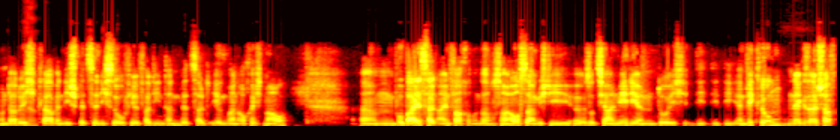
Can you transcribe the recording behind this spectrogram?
Und dadurch, ja. klar, wenn die Spitze nicht so viel verdient, dann wird's halt irgendwann auch recht mau. Ähm, wobei es halt einfach, und das muss man auch sagen, durch die äh, sozialen Medien, durch die, die, die Entwicklung in der Gesellschaft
